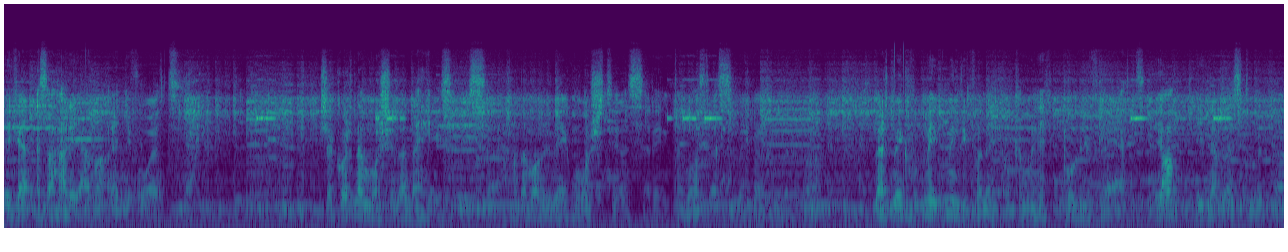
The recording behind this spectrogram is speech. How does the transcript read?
Igen, ez a Hariyama ennyi volt. És akkor nem most jön a nehéz része, hanem ami még most jön szerintem, az lesz még a durva. Mert még, még mindig van egy Pokémon, egy Polyvret. Ja, így nem lesz durva.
